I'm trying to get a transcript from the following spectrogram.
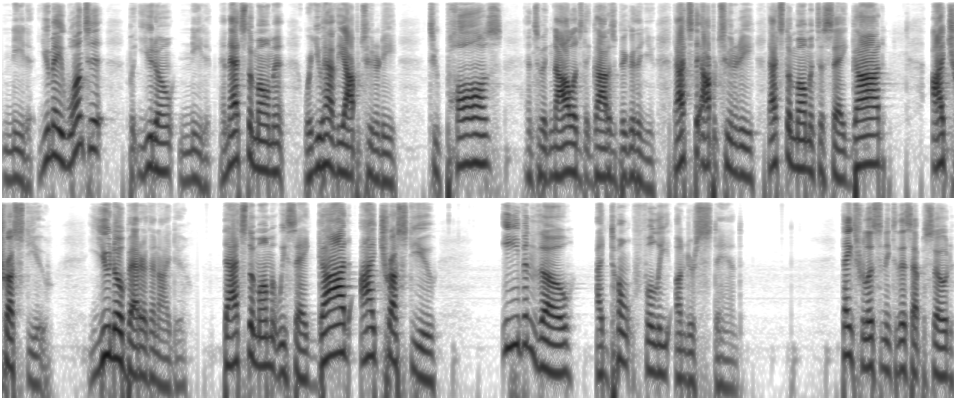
need it. You may want it, but you don't need it. And that's the moment where you have the opportunity to pause and to acknowledge that God is bigger than you. That's the opportunity, that's the moment to say, God, I trust you. You know better than I do. That's the moment we say, God, I trust you, even though I don't fully understand. Thanks for listening to this episode.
